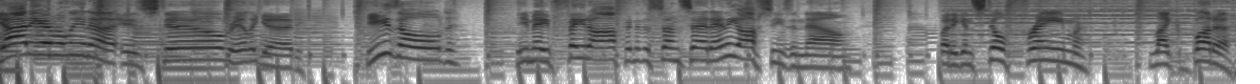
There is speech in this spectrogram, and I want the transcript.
Yadier Molina is still really good. He's old. He may fade off into the sunset any offseason now, but he can still frame like butter.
